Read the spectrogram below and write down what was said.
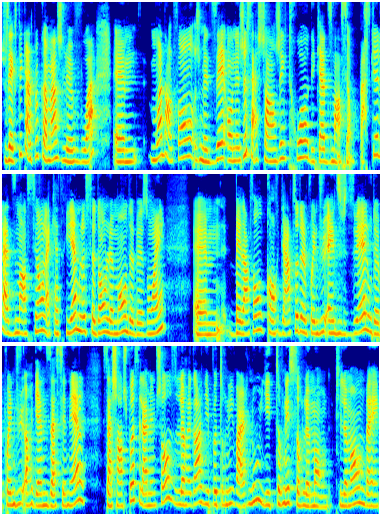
je vous explique un peu comment je le vois. moi, dans le fond, je me disais, on a juste à changer trois des quatre dimensions. Parce que la dimension, la quatrième, là, ce dont le monde a besoin, euh, ben dans le fond, qu'on regarde ça d'un point de vue individuel ou d'un point de vue organisationnel, ça change pas, c'est la même chose. Le regard, il est pas tourné vers nous, il est tourné sur le monde. Puis le monde, ben,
